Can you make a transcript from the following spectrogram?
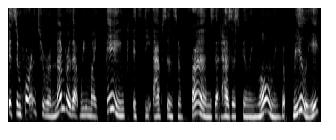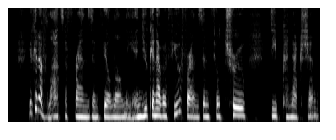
it's important to remember that we might think it's the absence of friends that has us feeling lonely, but really, you can have lots of friends and feel lonely, and you can have a few friends and feel true, deep connection.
